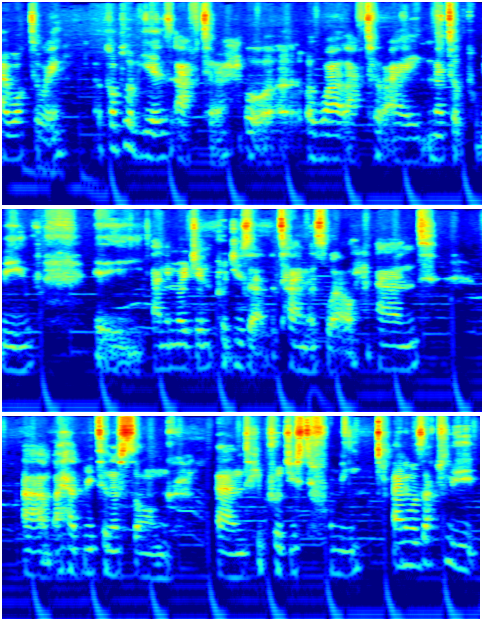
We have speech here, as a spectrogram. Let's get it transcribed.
I walked away. A couple of years after, or a, while after, I met up with a, an emerging producer at the time as well. And um, I had written a song and he produced for me. And it was actually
